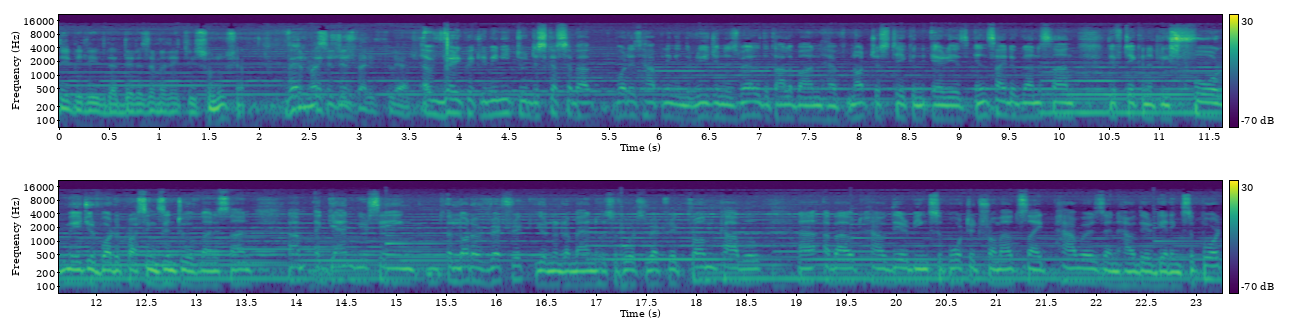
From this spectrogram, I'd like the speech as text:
they believe that there is a military solution. Very the message quickly. is very clear. Uh, very quickly, we need to discuss about what is happening in the region as well. The Taliban have not just taken areas inside Afghanistan; they've taken at least four major border crossings into Afghanistan. Um, again, we're seeing a lot of rhetoric. You're not a man who supports rhetoric from Kabul uh, about how they're being supported from outside powers and how they're getting support.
